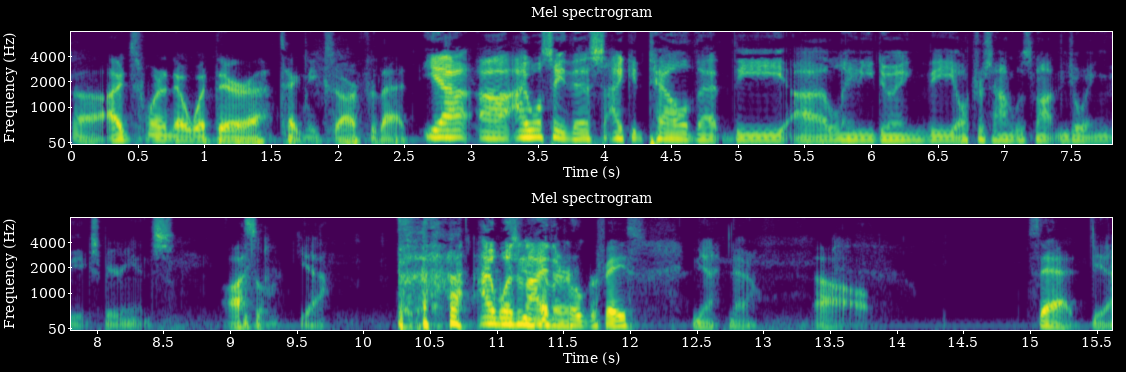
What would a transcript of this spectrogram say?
Uh, I just want to know what their uh, techniques are for that. Yeah, uh, I will say this: I could tell that the uh, lady doing the ultrasound was not enjoying the experience. Awesome. Yeah, I wasn't either. poker face. Yeah, no. Oh, sad. Yeah.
